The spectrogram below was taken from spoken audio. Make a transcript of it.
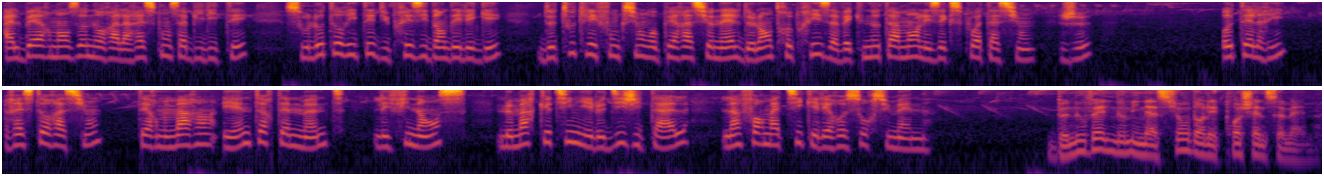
Albert Manzon aura la responsabilité, sous l'autorité du président délégué, de toutes les fonctions opérationnelles de l'entreprise avec notamment les exploitations, jeux, hôtellerie, restauration, termes marins et entertainment, les finances, le marketing et le digital, l'informatique et les ressources humaines. De nouvelles nominations dans les prochaines semaines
